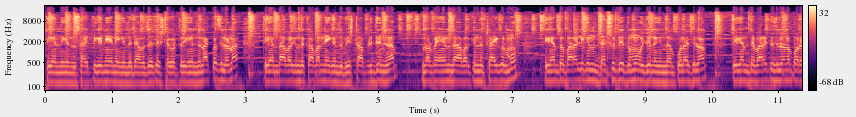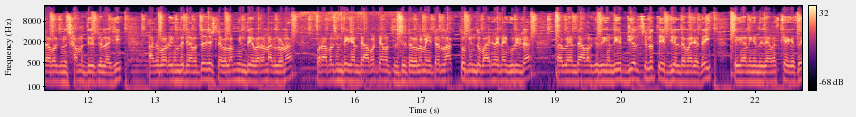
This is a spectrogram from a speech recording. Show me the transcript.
সেখান থেকে কিন্তু সাইড থেকে নিয়ে নিয়ে কিন্তু ড্যামেজ দেওয়ার চেষ্টা করতেছি, কিন্তু নাকটা ছিল না। সেখান থেকে আবার কিন্তু কাবার নিয়ে কিন্তু ভেস্টটা আপডেট দিয়ে নিলাম। এখান থেকে আবার কিন্তু ট্রাই করব। সেখান থেকে বাড়াইলে কিন্তু দেড়শো দিয়ে দেবো, ওই জন্য কিন্তু আমি পলাইছিলাম। তো এখান থেকে বাড়াইতেছিল না, পরে আবার কিন্তু সামনের দিকে চলে আসি। আসার পরে কিন্তু ড্যামেজ দেওয়ার চেষ্টা করলাম, কিন্তু এবারে লাগল না। পরে আবার কিন্তু এখান থেকে আবার ড্যামেজ দেওয়ার চেষ্টা করলাম। এটা লাগতো কিন্তু বাইরে হয় না গুড়িটা তারপর আমার কাছে কিন্তু এফজিএল ছিল, তো এফজিএলটা মারিয়া দেয় তো এখানে কিন্তু জ্যামেজ খেয়ে গেছে।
